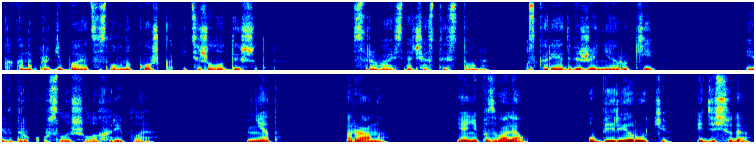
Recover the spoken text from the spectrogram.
как она прогибается, словно кошка, и тяжело дышит, срываясь на частые стоны, ускоряя движение руки, и вдруг услышала хриплое. «Нет, рано. Я не позволял. Убери руки, иди сюда».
